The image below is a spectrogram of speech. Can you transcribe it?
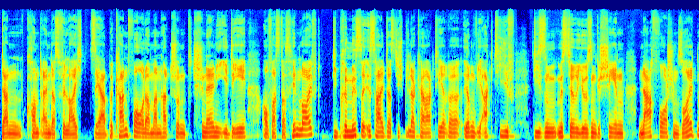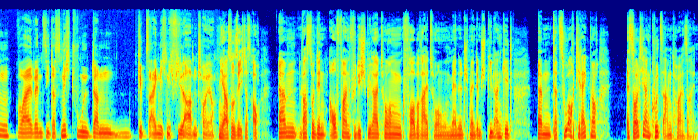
dann kommt einem das vielleicht sehr bekannt vor oder man hat schon schnell eine Idee, auf was das hinläuft die Prämisse ist halt, dass die Spielercharaktere irgendwie aktiv diesem mysteriösen Geschehen nachforschen sollten, weil wenn sie das nicht tun, dann gibt es eigentlich nicht viel Abenteuer. Ja, so sehe ich das auch. Ähm, was so den Aufwand für die Spielleitung, Vorbereitung, Management im Spiel angeht, ähm, dazu auch direkt noch, es sollte ja ein Kurzabenteuer sein.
